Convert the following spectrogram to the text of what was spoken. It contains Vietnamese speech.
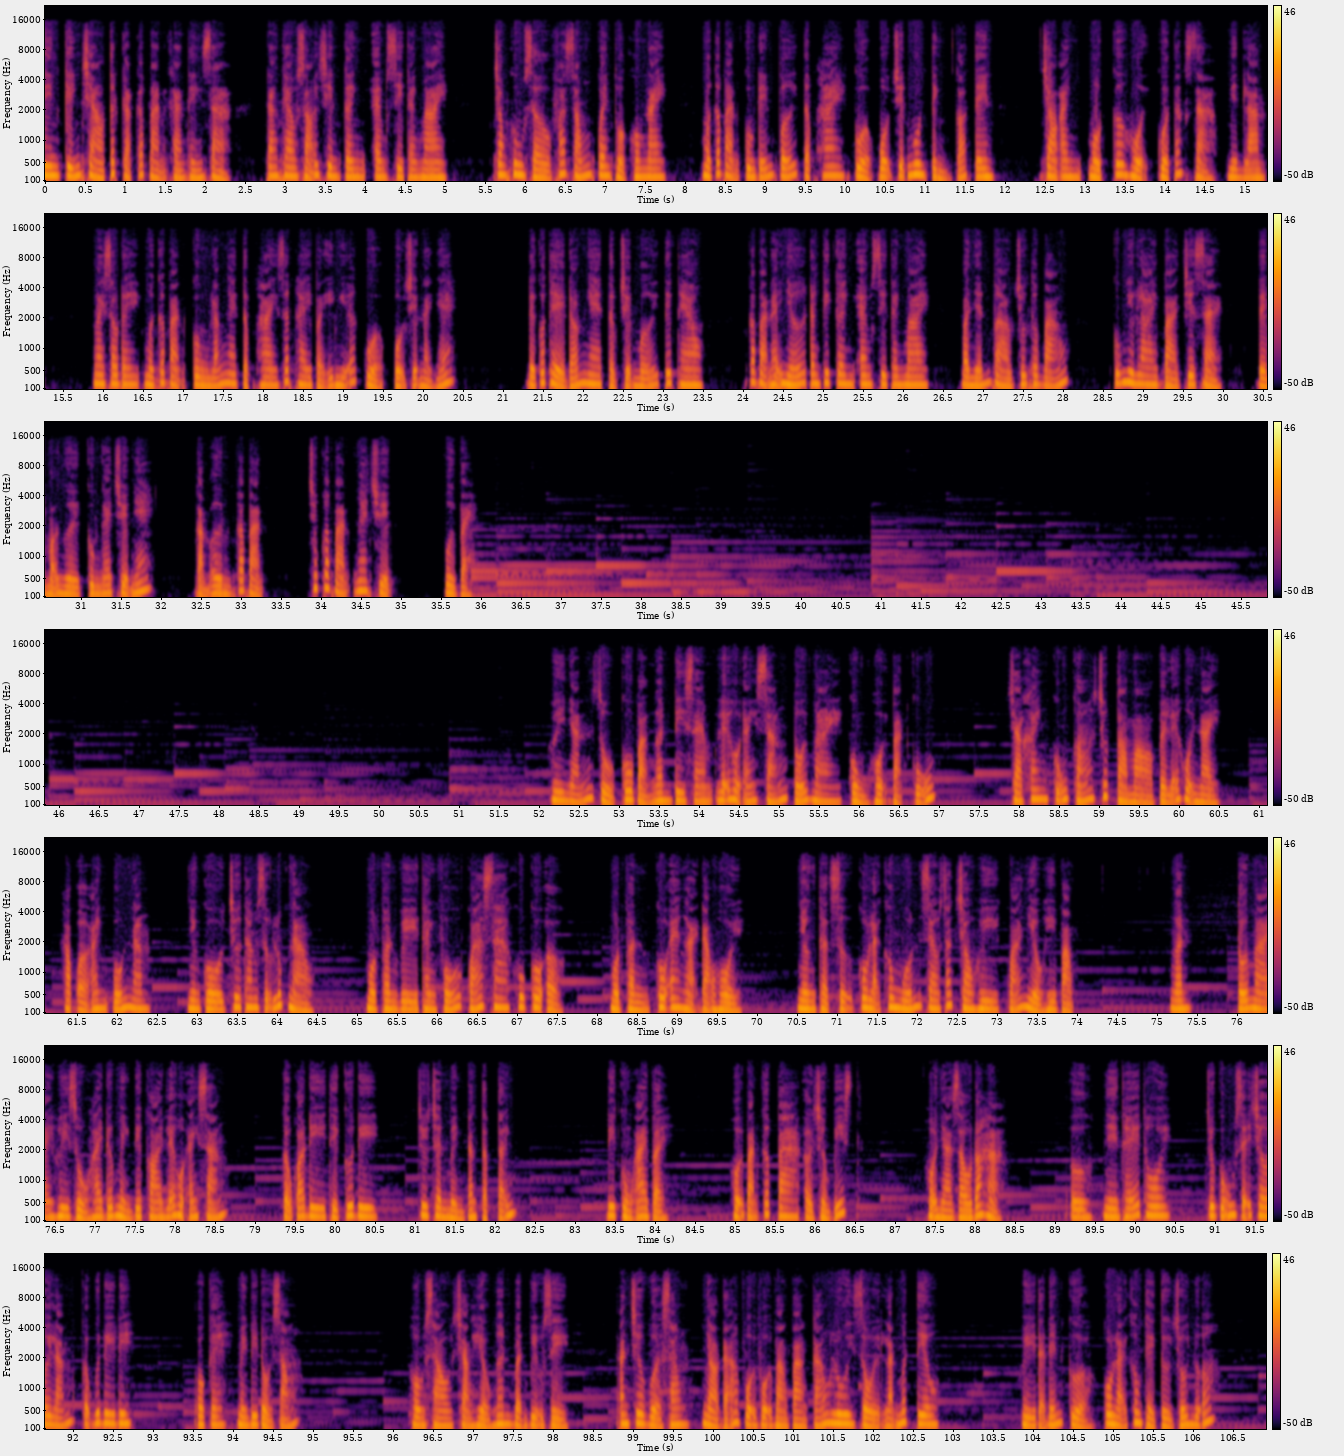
Xin kính chào tất cả các bạn khán thính giả đang theo dõi trên kênh MC Thanh Mai. Trong khung giờ phát sóng quen thuộc hôm nay, mời các bạn cùng đến với tập 2 của bộ truyện ngôn tình có tên Cho anh một cơ hội của tác giả Miên Lam. Ngay sau đây mời các bạn cùng lắng nghe tập 2 rất hay và ý nghĩa của bộ truyện này nhé. Để có thể đón nghe tập truyện mới tiếp theo, các bạn hãy nhớ đăng ký kênh MC Thanh Mai và nhấn vào chuông thông báo cũng như like và chia sẻ để mọi người cùng nghe chuyện nhé. Cảm ơn các bạn. Chúc các bạn nghe chuyện vui vẻ. Huy nhắn rủ cô và Ngân đi xem lễ hội ánh sáng tối mai cùng hội bạn cũ. Trà Khanh cũng có chút tò mò về lễ hội này. Học ở Anh 4 năm, nhưng cô chưa tham dự lúc nào. Một phần vì thành phố quá xa khu cô ở, một phần cô e ngại đạo hồi. Nhưng thật sự cô lại không muốn gieo rắc cho Huy quá nhiều hy vọng. Ngân, tối mai Huy rủ hai đứa mình đi coi lễ hội ánh sáng. Cậu có đi thì cứ đi, chứ chân mình đang tập tễnh. Đi cùng ai vậy? Hội bạn cấp 3 ở trường Beast. Hội nhà giàu đó hả? Ừ, nhìn thế thôi, chứ cũng dễ chơi lắm, cậu cứ đi đi. Ok, mình đi đổi gió. Hôm sau chẳng hiểu Ngân bận bịu gì. Ăn trưa vừa xong, nhỏ đã vội vội vàng vàng cáo lui rồi lặn mất tiêu. Huy đã đến cửa, cô lại không thể từ chối nữa.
